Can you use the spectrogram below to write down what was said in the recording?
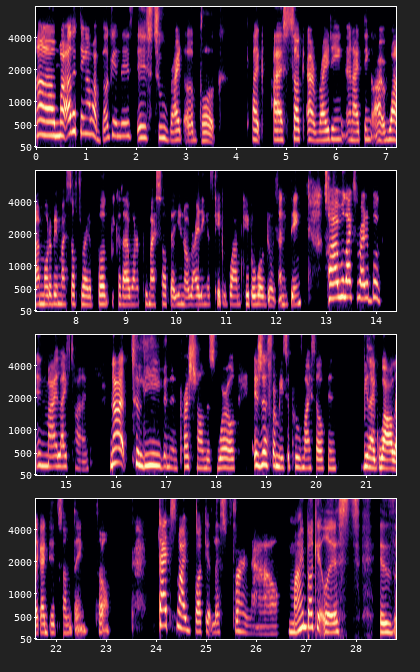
Um, my other thing on my bucket list is to write a book. Like I suck at writing, and I think I want to motivate myself to write a book because I want to prove myself that you know writing is capable. I'm capable of doing anything. So I would like to write a book in my lifetime, not to leave an impression on this world. It's just for me to prove myself and be like, wow, like I did something. So that's my bucket list for now. My bucket list is,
